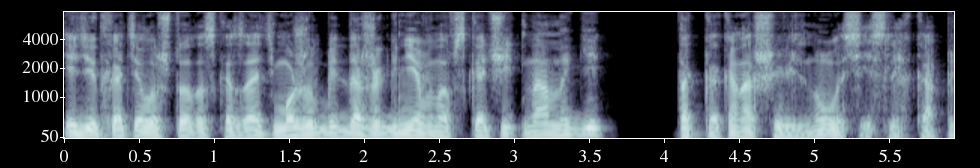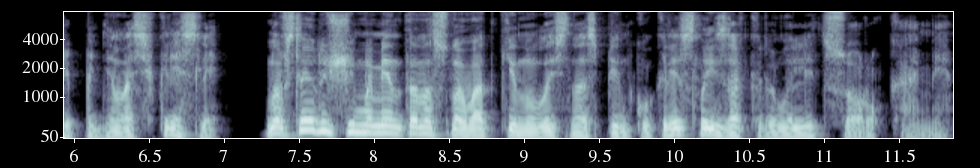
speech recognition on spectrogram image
Эдит хотела что-то сказать, может быть, даже гневно вскочить на ноги, так как она шевельнулась и слегка приподнялась в кресле. Но в следующий момент она снова откинулась на спинку кресла и закрыла лицо руками.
